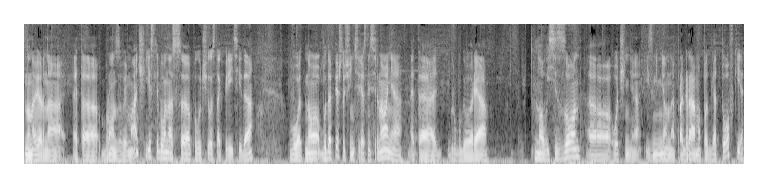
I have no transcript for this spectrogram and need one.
ну, наверное, это бронзовый матч, если бы у нас получилось так перейти, да, вот, но Будапешт очень интересное соревнование, это, грубо говоря, новый сезон, э, очень измененная программа подготовки.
